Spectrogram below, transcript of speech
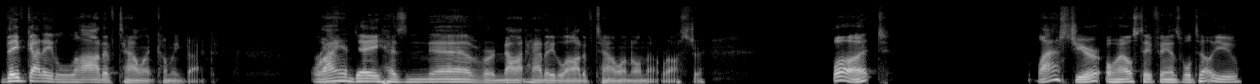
they've got a lot of talent coming back. Ryan Day has never not had a lot of talent on that roster. But last year, Ohio State fans will tell you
